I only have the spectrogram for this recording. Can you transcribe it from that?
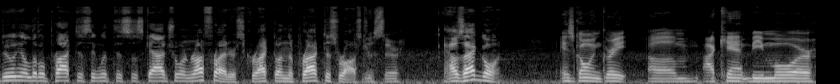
doing a little practicing with the Saskatchewan Roughriders, correct, on the practice roster? Yes, sir. How's that going? it's going great. Um, I can't be more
